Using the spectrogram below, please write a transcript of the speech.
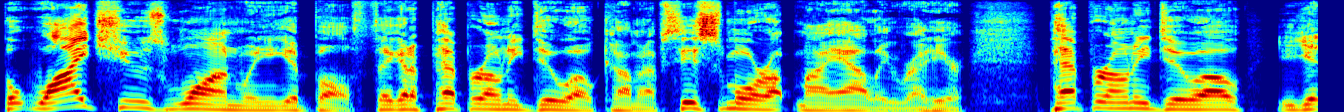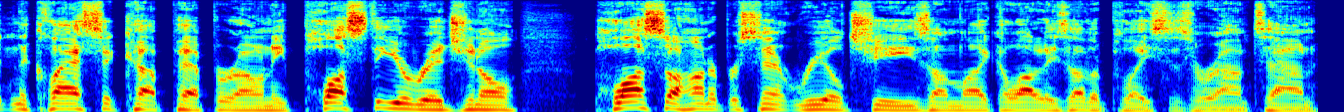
But why choose one when you get both? They got a pepperoni duo coming up. See, this is more up my alley right here. Pepperoni duo, you're getting the classic cup pepperoni plus the original plus 100% real cheese, unlike a lot of these other places around town.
